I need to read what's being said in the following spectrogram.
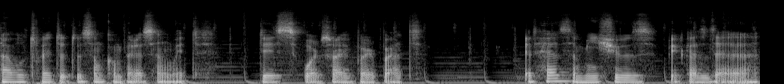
I will try to do some comparison with this wardriver, but it has some issues because the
